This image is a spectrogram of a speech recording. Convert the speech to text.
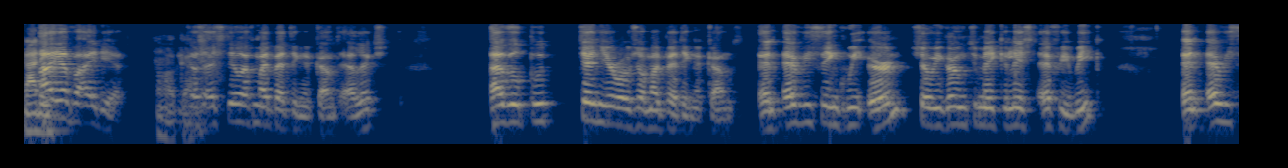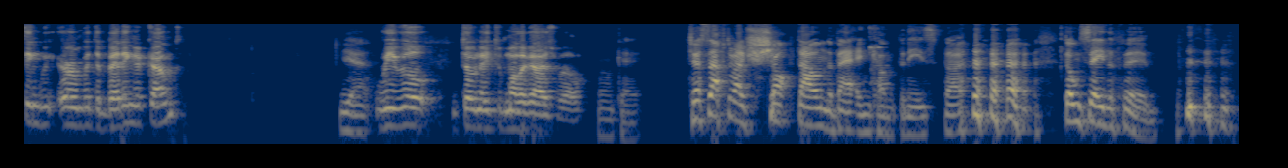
That I have an idea Oh god. because I still have my betting account, Alex. I will put 10 euros on my betting account and everything we earn. So we're going to make a list every week. And everything we earn with the betting account, Yeah. we will donate to Malaga as well. Okay. Just after I've shot down the betting companies, but don't say the firm.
